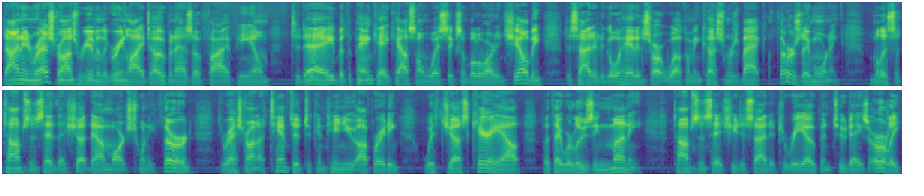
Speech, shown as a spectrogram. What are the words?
Dine-in restaurants were given the green light to open as of 5 p.m. today, but the Pancake House on West Dixon Boulevard in Shelby decided to go ahead and start welcoming customers back Thursday morning. Melissa Thompson said they shut down March 23rd. The restaurant attempted to continue operating with just carryout, but they were losing money. Thompson said she decided to reopen two days early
